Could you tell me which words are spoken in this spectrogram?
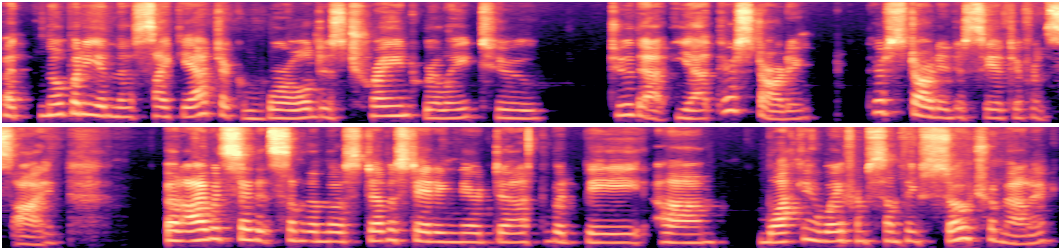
But nobody in the psychiatric world is trained really to do that yet. They're starting they're starting to see a different side but i would say that some of the most devastating near death would be um, walking away from something so traumatic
